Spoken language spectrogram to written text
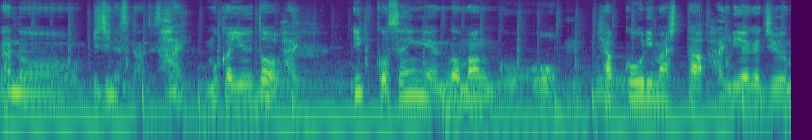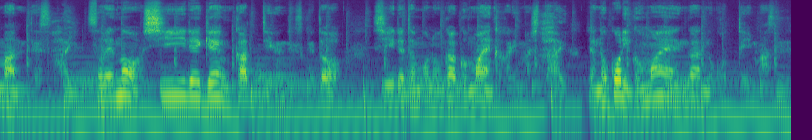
あのービジネスなんですね、はい。もう一回言うと、はい1個1000円のマンゴーをうん100個売りました、はい。売上10万です。はい。それの仕入れ原価っていうんですけど仕入れたものが5万円かかりました、はい。じゃあ残り5万円が残っています。うん。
